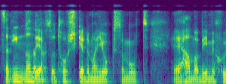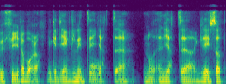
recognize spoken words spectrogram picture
Sen innan det så torskade man ju också mot eh, Hammarby med 7-4 bara, vilket egentligen inte är jätte, en jättegrej. Så att,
